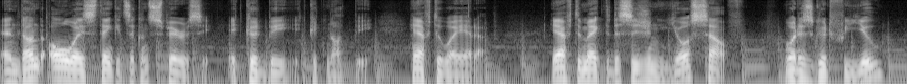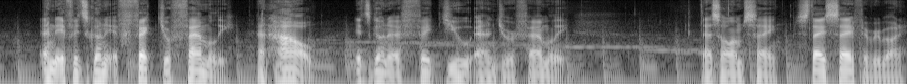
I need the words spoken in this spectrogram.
And don't always think it's a conspiracy. It could be, it could not be. You have to weigh it up. You have to make the decision yourself. What is good for you and if it's going to affect your family and how it's going to affect you and your family. That's all I'm saying. Stay safe, everybody.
